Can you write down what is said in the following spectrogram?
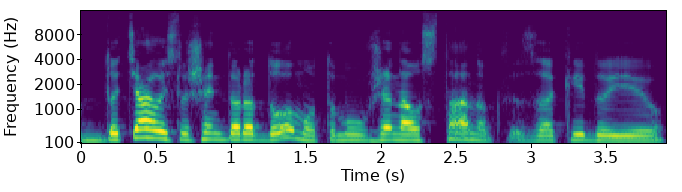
Дотягуюсь лише до роддому, тому вже наостанок закидую,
